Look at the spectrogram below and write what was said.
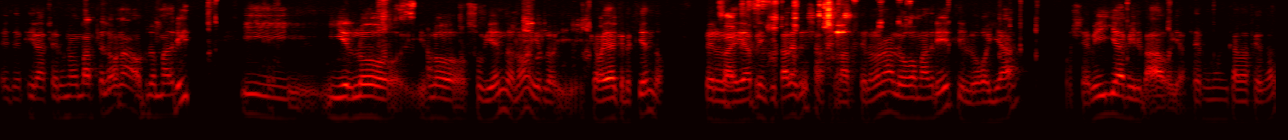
es decir, hacer uno en Barcelona, otro en Madrid y, y irlo, irlo subiendo, ¿no? Irlo, y que vaya creciendo. Pero sí. la idea principal es esa, Barcelona, luego Madrid y luego ya pues Sevilla, Bilbao y hacer uno en cada ciudad.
